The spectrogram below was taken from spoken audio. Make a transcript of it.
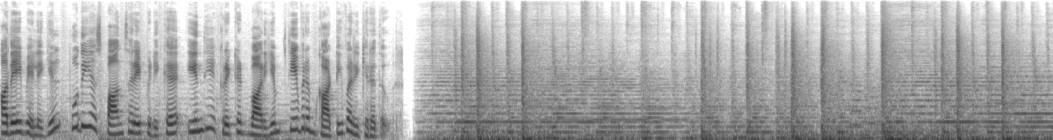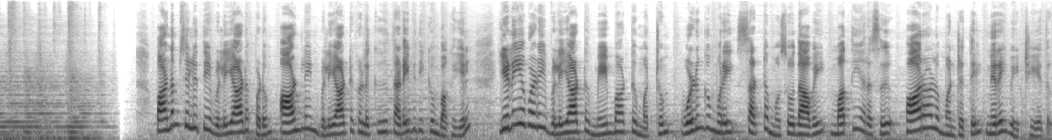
அதேவேளையில் புதிய ஸ்பான்சரை பிடிக்க இந்திய கிரிக்கெட் வாரியம் தீவிரம் காட்டி வருகிறது. பணம் செலுத்தி விளையாடப்படும் ஆன்லைன் விளையாட்டுகளுக்கு தடை விதிக்கும் வகையில் இணையவழி விளையாட்டு மேம்பாட்டு மற்றும் ஒழுங்குமுறை சட்ட மசோதாவை மத்திய அரசு பாராளுமன்றத்தில் நிறைவேற்றியது.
